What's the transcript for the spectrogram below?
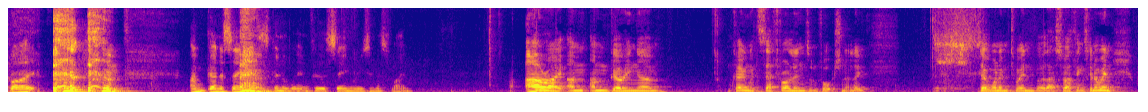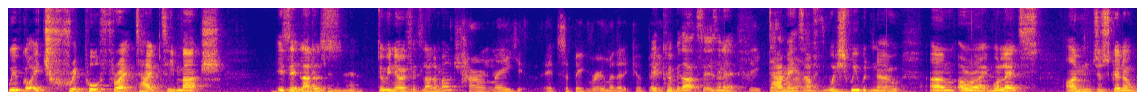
But I'm gonna say Miz is gonna win for the same reason as Flame. All right, I'm I'm going um I'm going with Seth Rollins. Unfortunately, don't want him to win, but that's who I think is going to win. We've got a triple threat tag team match. Is it ladders? Do we know if it's ladder match? Apparently, it's a big rumor that it could be. It could be that's it, isn't it? Damn it! I Apparently. wish we would know. Um, all right, well let's. I'm just gonna.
